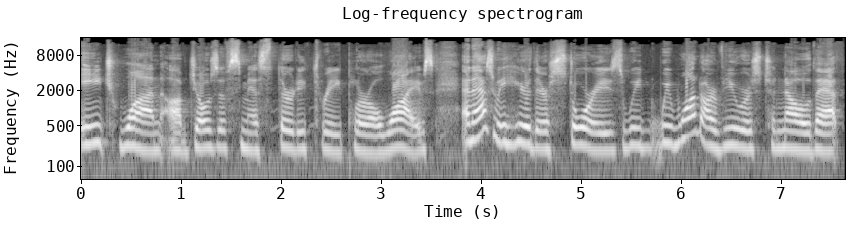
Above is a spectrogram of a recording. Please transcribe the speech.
each one of Joseph Smith's 33 plural wives. And as we hear their stories, we, we want our viewers to know that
